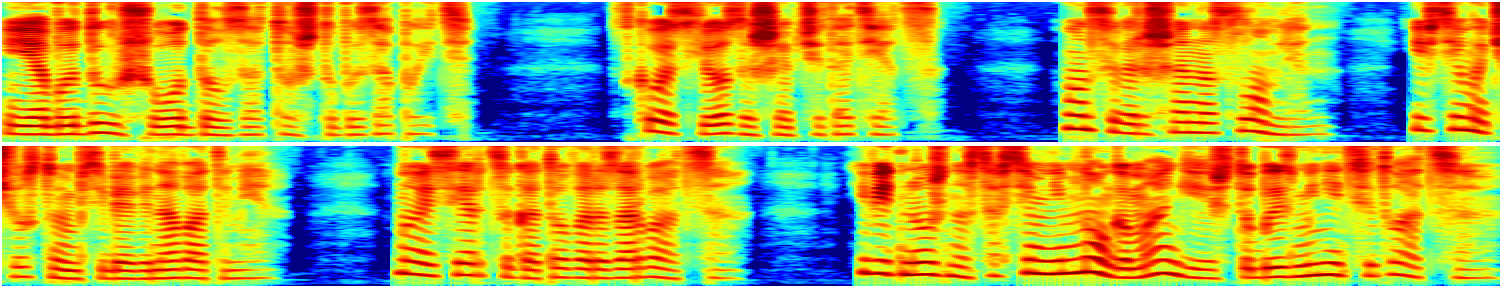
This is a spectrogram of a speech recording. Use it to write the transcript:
«Я бы душу отдал за то, чтобы забыть». Сквозь слезы шепчет отец. Он совершенно сломлен, и все мы чувствуем себя виноватыми. Мое сердце готово разорваться. И ведь нужно совсем немного магии, чтобы изменить ситуацию.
